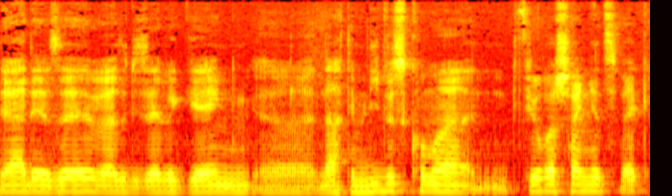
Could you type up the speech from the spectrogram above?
Ja, derselbe, also dieselbe Gang, äh, nach dem Liebeskummer Führerschein jetzt weg.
